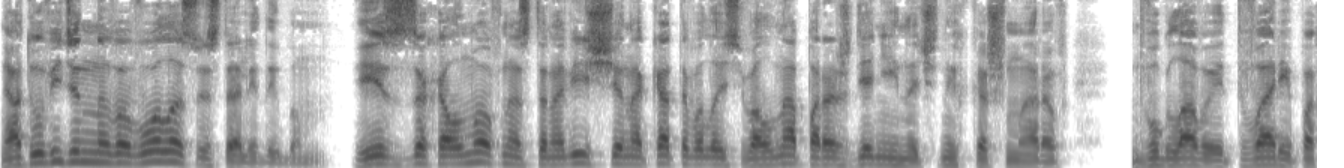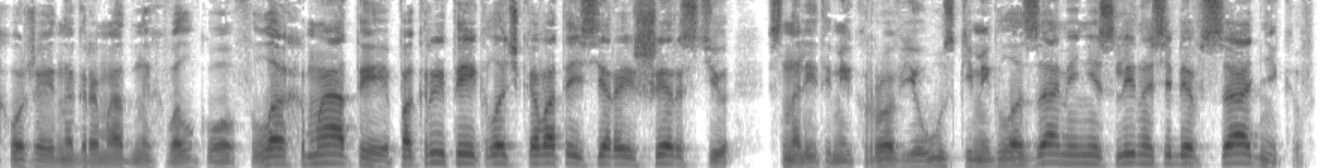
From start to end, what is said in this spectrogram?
От увиденного волосы стали дыбом. Из-за холмов на становище накатывалась волна порождений ночных кошмаров. Двуглавые твари, похожие на громадных волков, лохматые, покрытые клочковатой серой шерстью, с налитыми кровью узкими глазами, несли на себе всадников,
